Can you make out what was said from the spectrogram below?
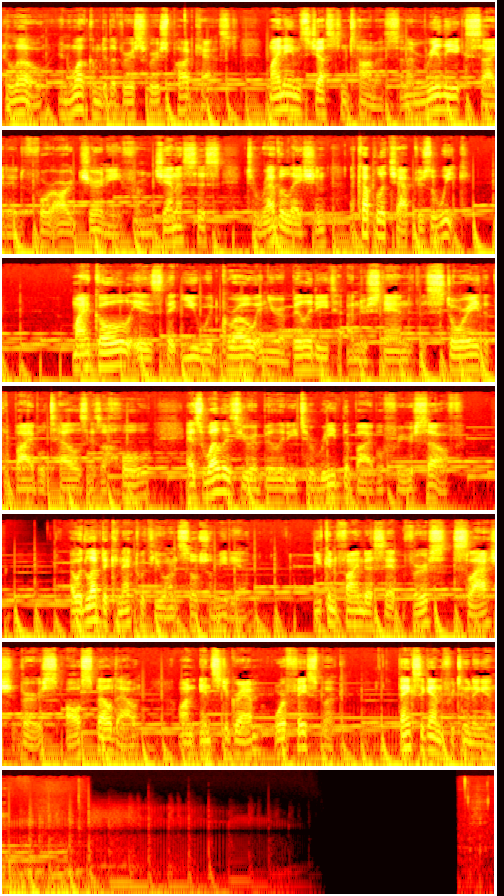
Hello, and welcome to the Verse Verse podcast. My name is Justin Thomas, and I'm really excited for our journey from Genesis to Revelation, a couple of chapters a week. My goal is that you would grow in your ability to understand the story that the Bible tells as a whole, as well as your ability to read the Bible for yourself. I would love to connect with you on social media. You can find us at verse slash verse, all spelled out, on Instagram or Facebook. Thanks again for tuning in.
